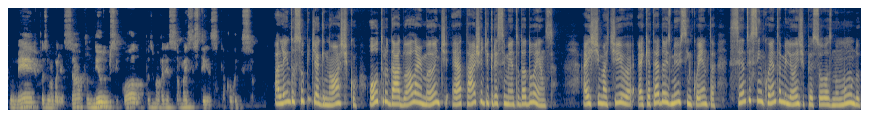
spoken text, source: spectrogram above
para o médico, fazer uma avaliação, para o neuropsicólogo, fazer uma avaliação mais extensa da cognição. Além do subdiagnóstico, outro dado alarmante é a taxa de crescimento da doença. A estimativa é que até 2050, 150 milhões de pessoas no mundo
